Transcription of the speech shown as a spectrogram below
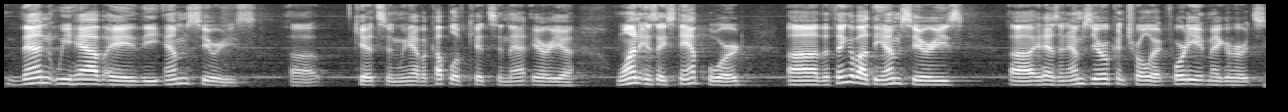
Then we have a, the M series uh, kits, and we have a couple of kits in that area. One is a stamp board. Uh, the thing about the M series, uh, it has an M0 controller at 48 megahertz.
